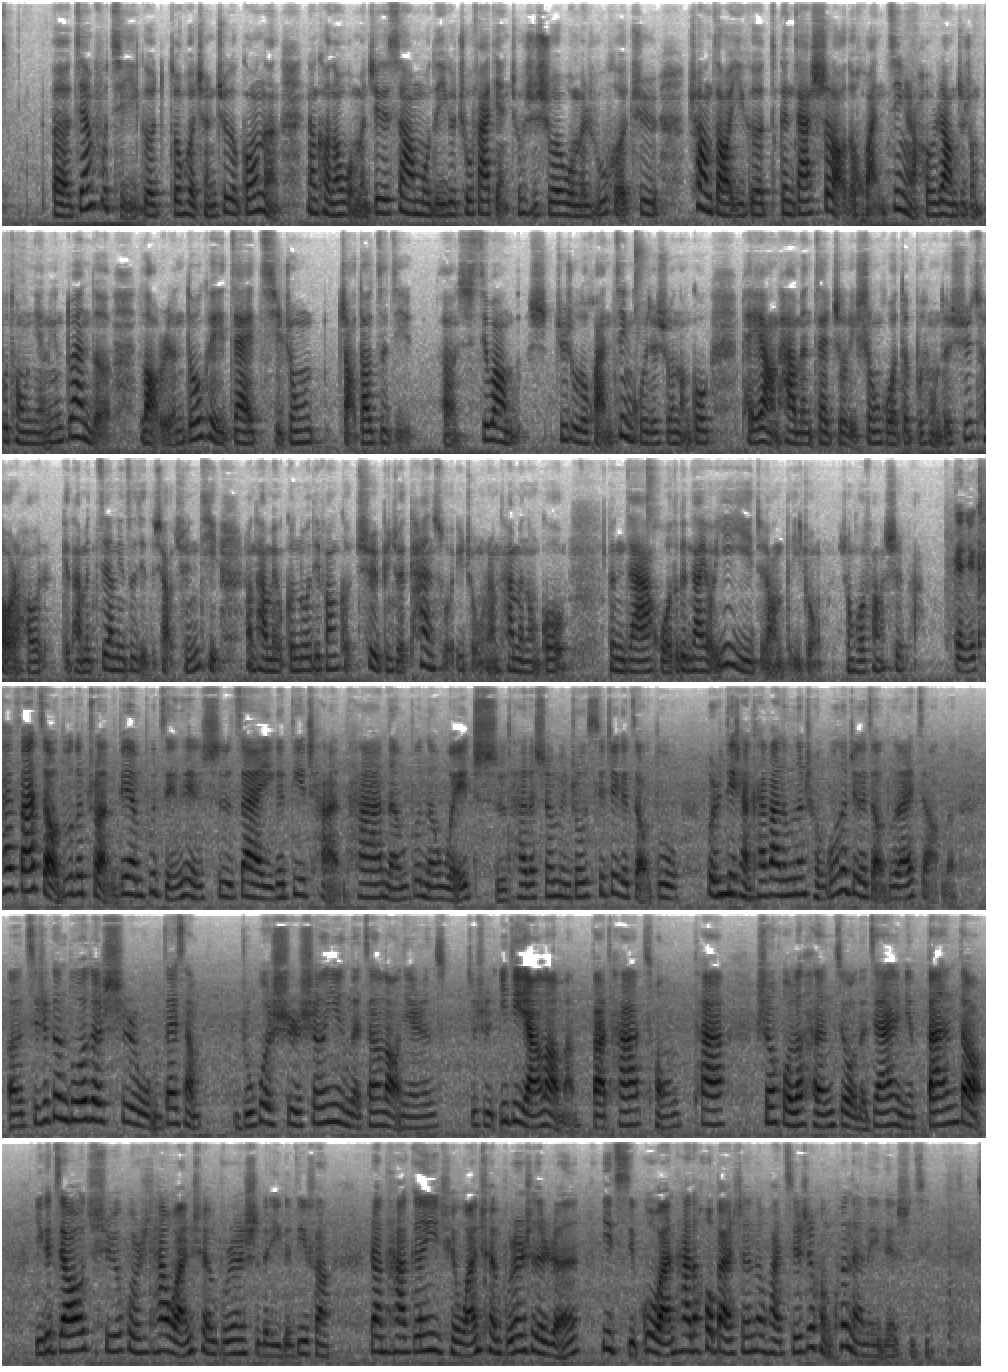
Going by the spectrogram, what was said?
呃，肩负起一个综合城区的功能。那可能我们这个项目的一个出发点就是说，我们如何去创造一个更加适老的环境，然后让这种不同年龄段的老人都可以在其中找到自己呃希望居住的环境，或者说能够培养他们在这里生活的不同的需求，然后给他们建立自己的小群体，让他们有更多地方可去，并且探索一种让他们能够更加活得更加有意义这样的一种生活方式吧。感觉开发角度的转变不仅仅是在一个地产它能不能维持它的生命周期这个角度，或者是地产开发能不能成功的这个角度来讲的。呃，其实更多的是我们在想，如果是生硬的将老年人就是异地养老嘛，把他从他生活了很久的家里面搬到一个郊区，或者是他完全不认识的一个地方，让他跟一群完全不认识的人一起过完他的后半生的话，其实是很困难的一件事情。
